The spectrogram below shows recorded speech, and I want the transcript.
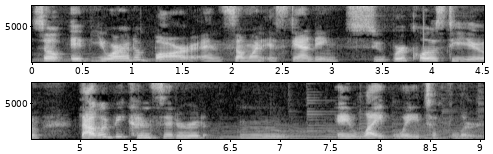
So, if you are at a bar and someone is standing super close to you, that would be considered mm, a light way to flirt.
